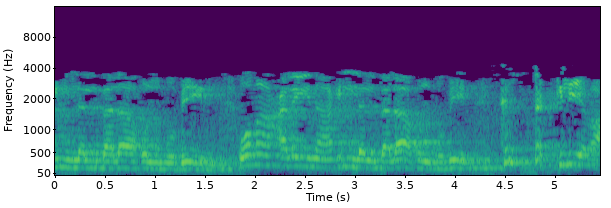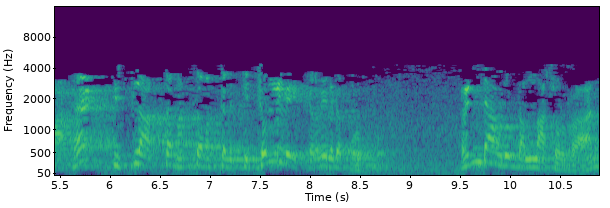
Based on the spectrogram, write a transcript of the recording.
இல்லல் பலாகுல் முபீன். ஒமா அலைனா இல்லல் பலாகுல் முபீன். கிறிஸ்ட கிளியராக இஸ்லாத்த மத்த மக்களுக்கு சொல்லி வைக்கிறதை விட பொறுப்பு. ரெண்டாவது ஒன்று அல்லாஹ் சொல்றான்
